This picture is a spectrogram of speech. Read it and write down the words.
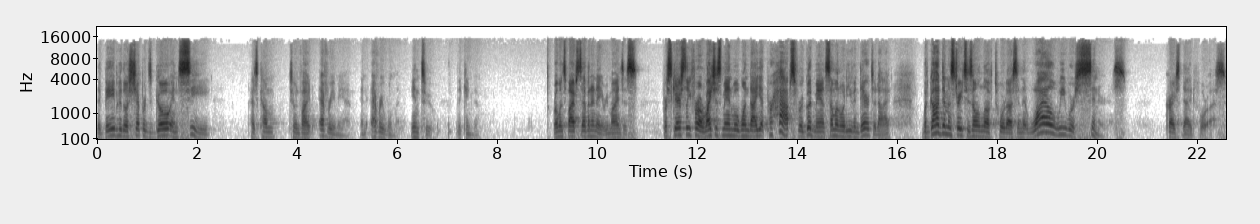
the babe who those shepherds go and see, has come to invite every man and every woman into the kingdom. Romans 5 7 and 8 reminds us For scarcely for a righteous man will one die, yet perhaps for a good man someone would even dare to die. But God demonstrates his own love toward us in that while we were sinners, Christ died for us.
